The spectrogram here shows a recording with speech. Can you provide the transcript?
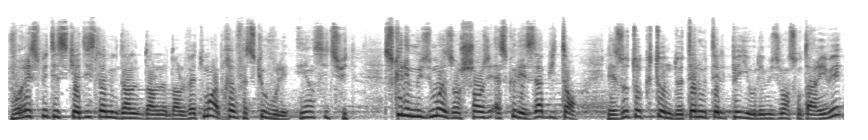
Vous respectez ce qu'il y a d'islamique dans, le vêtement, après vous faites ce que vous voulez, et ainsi de suite. Est-ce que les musulmans, ils ont changé Est-ce que les habitants, les autochtones de tel ou tel pays où les musulmans sont arrivés,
